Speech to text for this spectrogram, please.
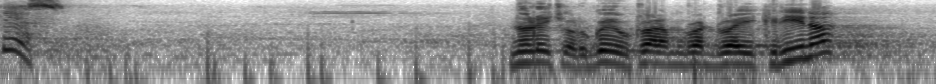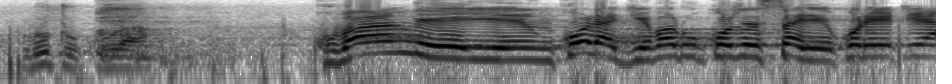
Yes. Nolwekyo olugoye lutwala mulwa dry cleaner lutukula. Kubanga eyo enkola gye balukozesa yekola etya?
